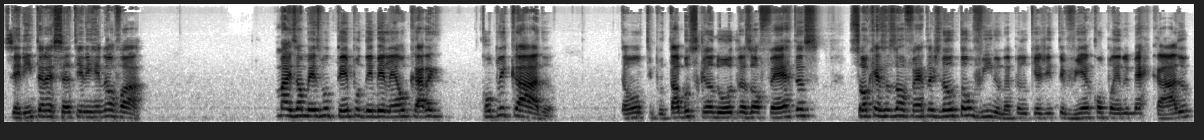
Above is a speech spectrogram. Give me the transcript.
seria interessante ele renovar. Mas ao mesmo tempo, o Dembélé é um cara complicado. Então, tipo, tá buscando outras ofertas, só que essas ofertas não estão vindo, né? Pelo que a gente vem acompanhando no mercado,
